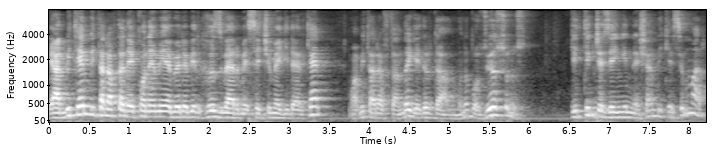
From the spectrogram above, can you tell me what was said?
yani bir hem bir taraftan ekonomiye böyle bir hız verme seçime giderken ama bir taraftan da gelir dağılımını bozuyorsunuz. Gittikçe zenginleşen bir kesim var.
